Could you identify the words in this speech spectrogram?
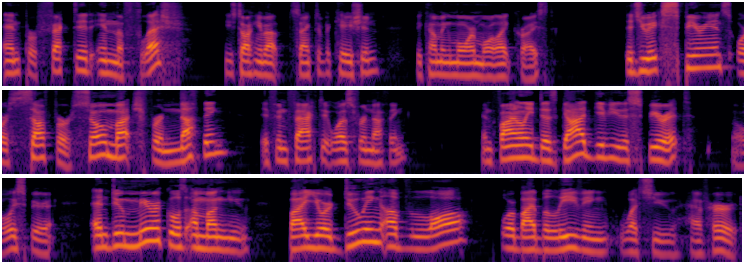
and perfected in the flesh? He's talking about sanctification, becoming more and more like Christ. Did you experience or suffer so much for nothing, if in fact it was for nothing? And finally, does God give you the Spirit, the Holy Spirit, and do miracles among you by your doing of the law or by believing what you have heard?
